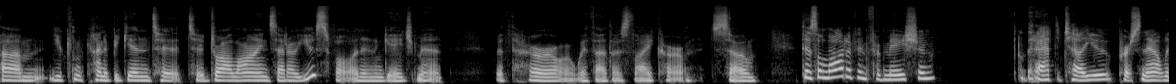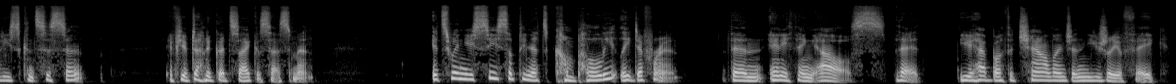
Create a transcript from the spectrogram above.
Um, you can kind of begin to, to draw lines that are useful in an engagement with her or with others like her. So there's a lot of information, but I have to tell you, personality is consistent if you've done a good psych assessment. It's when you see something that's completely different than anything else that you have both a challenge and usually a fake.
